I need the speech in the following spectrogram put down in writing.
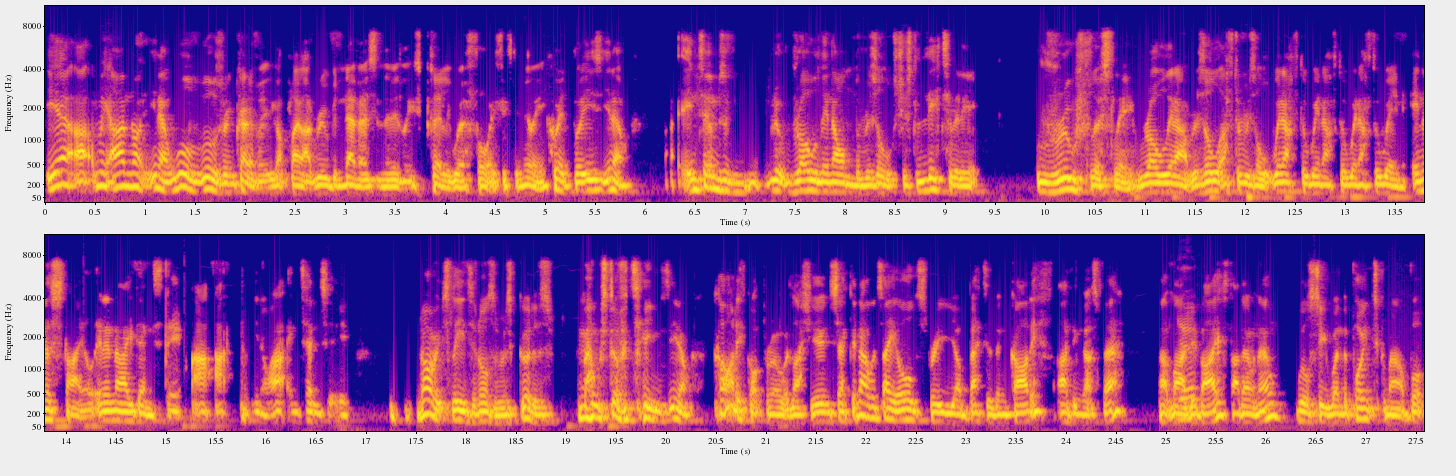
Yeah, I mean, I'm not. You know, Wolves, Wolves are incredible. You've got a player like Ruben Neves in the Middle He's clearly worth 40, 50 million quid. But he's, you know, in terms of rolling on the results, just literally ruthlessly rolling out result after result, win after win after win after win, in a style, in an identity, at, at you know, at intensity Norwich, Leeds, and us are as good as most other teams. You know, Cardiff got promoted last year in second. I would say all three are better than Cardiff. I think that's fair. That might yeah. be biased. I don't know. We'll see when the points come out. But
